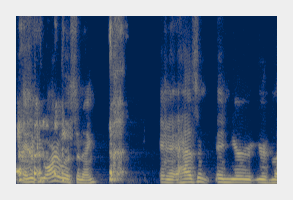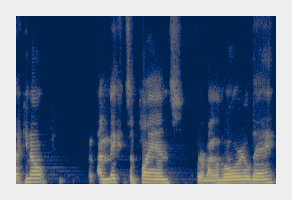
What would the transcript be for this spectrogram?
and if you are listening and it hasn't and you're you're like you know i'm making some plans for my memorial day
